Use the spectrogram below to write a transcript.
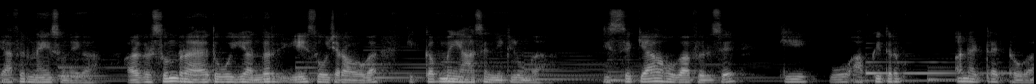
या फिर नहीं सुनेगा? और अगर सुन रहा है तो वो ये अंदर ये सोच रहा होगा कि कब मैं यहाँ से निकलूँगा, जिससे क्या होगा फिर से कि वो आपकी तरफ़ अनअट्रैक्ट होगा।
